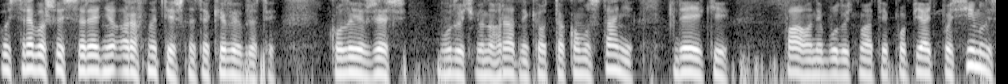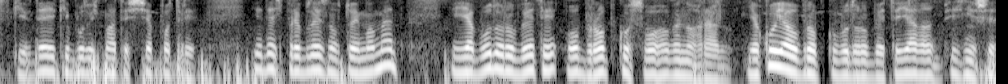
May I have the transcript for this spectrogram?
Ось треба щось середньоарифметичне таке вибрати. Коли вже ж будуть виноградники в такому стані, деякі пагони будуть мати по 5 по 7 листків, деякі будуть мати ще по 3. І десь приблизно в той момент я буду робити обробку свого винограду. Яку я обробку буду робити, я вам пізніше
